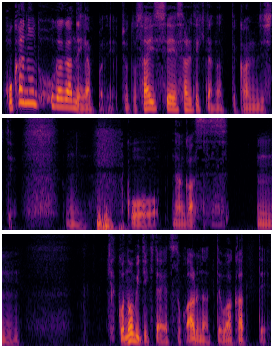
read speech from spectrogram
他の動画がね、やっぱね、ちょっと再生されてきたなって感じして。うん。こう、なんか、うん。結構伸びてきたやつとかあるなって分かって、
